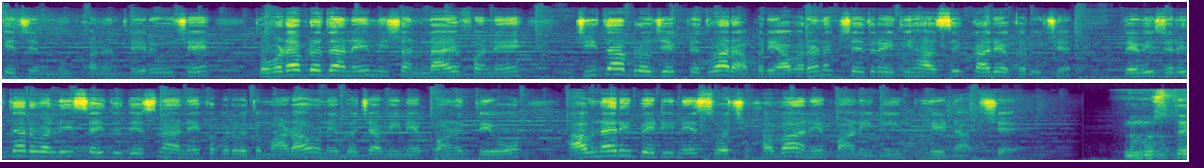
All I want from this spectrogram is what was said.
કે જેમનું ખનન થઈ રહ્યું છે. તો વડાપ્રધાને મિશન લાઈફ અને ચિતા પ્રોજેક્ટ દ્વારા પર્યાવરણ ક્ષેત્રે ઐતિહાસિક કાર્ય કર્યું છે. તેવી જ રીતે અરવલ્લી સહિત દેશના અનેક પર્વતમાળાઓને બચાવીને પણ તેઓ આવનારી પેઢીને સ્વચ્છ હવા અને પાણીની ભેટ આપશે. નમસ્તે,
